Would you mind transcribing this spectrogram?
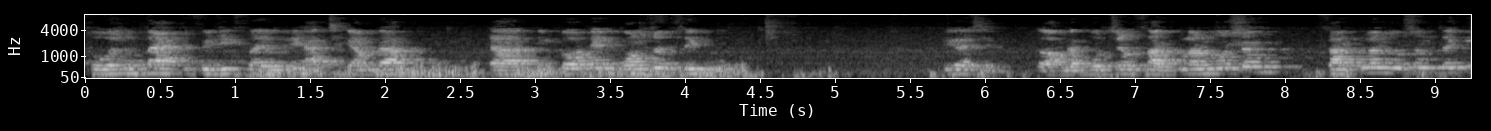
তো welcome back to physics by Winnie আজকে আমরা একটা ইম্পর্টেন্ট কনসেপ্ট শিখব। ঠিক আছে? তো আমরা বলছিলাম সার্কুলার মোশন সার্কুলার মোশন থেকে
